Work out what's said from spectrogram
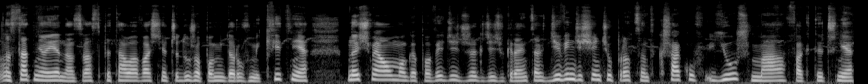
Ostatnio jedna z Was pytała właśnie, czy dużo pomidorów mi kwitnie. No i śmiało mogę powiedzieć, że gdzieś w granicach 90% krzaków już ma faktycznie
